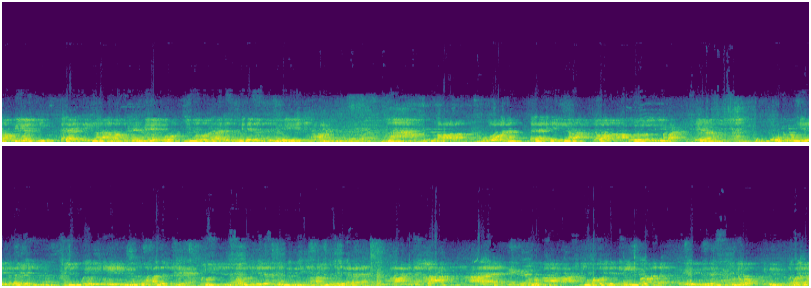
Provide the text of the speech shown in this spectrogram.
绕越紧，在铁丝上绕的越越多，你做出来的磁铁的磁性越强。啊，好了，我呢在铁钉上绕了差不多有一百圈。我用铁这个原理，是因为铁钉完的血会使磁铁的磁力强。现在呢，把你的沙子拿来，用它把细胞线顶端的有一层磁肉给磨掉。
